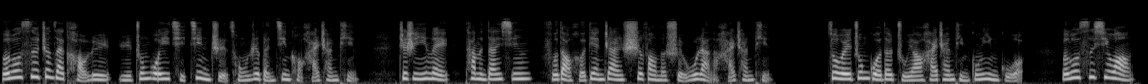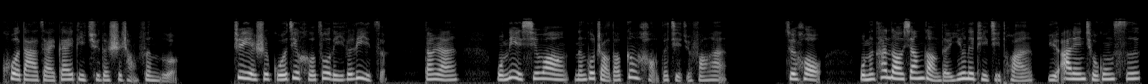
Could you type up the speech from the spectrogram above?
俄罗斯正在考虑与中国一起禁止从日本进口海产品，这是因为他们担心福岛核电站释放的水污染了海产品。作为中国的主要海产品供应国，俄罗斯希望扩大在该地区的市场份额，这也是国际合作的一个例子。当然，我们也希望能够找到更好的解决方案。最后，我们看到香港的 Unity 集团与阿联酋公司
